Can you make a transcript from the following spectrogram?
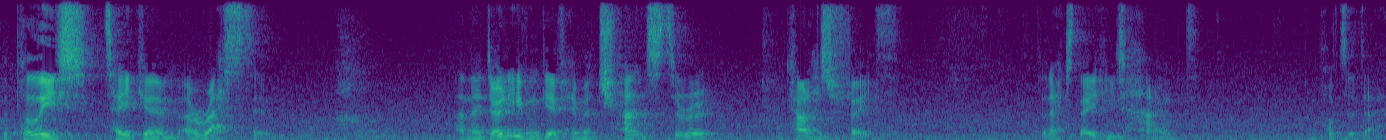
the police take him, arrest him. And they don't even give him a chance to recount his faith. The next day, he's hanged and put to death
